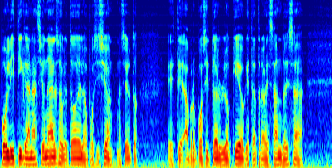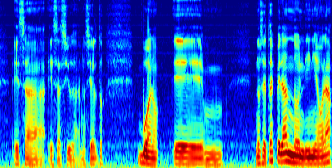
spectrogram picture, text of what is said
política nacional, sobre todo de la oposición, ¿no es cierto? Este, a propósito del bloqueo que está atravesando esa, esa, esa ciudad, ¿no es cierto? Bueno, eh, nos está esperando en línea ahora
